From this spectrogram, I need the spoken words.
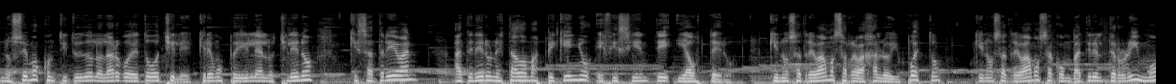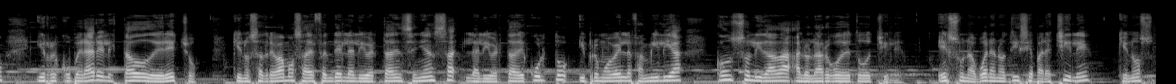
Nos hemos constituido a lo largo de todo Chile. Queremos pedirle a los chilenos que se atrevan a tener un Estado más pequeño, eficiente y austero. Que nos atrevamos a rebajar los impuestos, que nos atrevamos a combatir el terrorismo y recuperar el Estado de Derecho, que nos atrevamos a defender la libertad de enseñanza, la libertad de culto y promover la familia consolidada a lo largo de todo Chile. Es una buena noticia para Chile que nos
